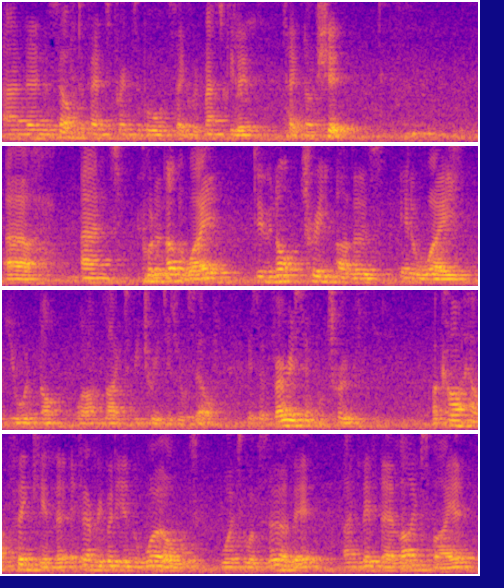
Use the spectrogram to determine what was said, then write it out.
and then the self-defense principle, the sacred masculine, take no shit. Uh, and put another way, do not treat others in a way you would not like to be treated yourself. It's a very simple truth, I can't help thinking that if everybody in the world were to observe it and live their lives by it,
